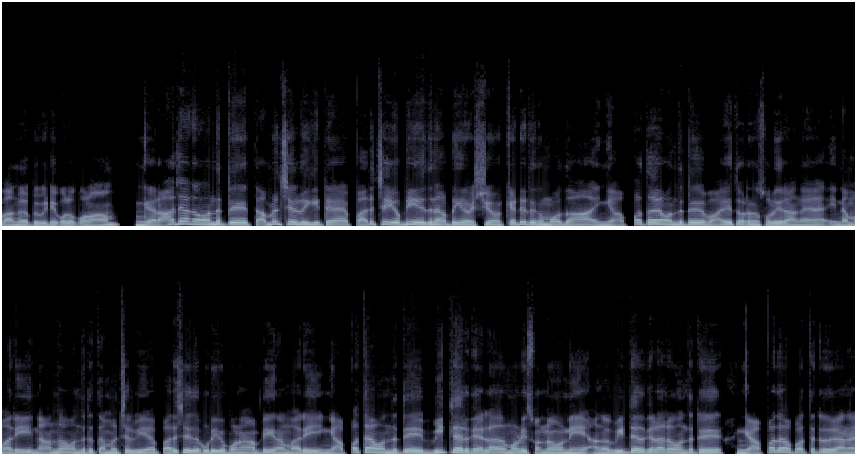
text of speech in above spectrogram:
வாங்க இப்போ வீடியோக்குள்ள போகலாம் இங்க ராஜாங்க வந்துட்டு தமிழ்ச்செல்வி கிட்ட பரீட்சை எப்படி எழுதுனா அப்படிங்கிற விஷயம் கேட்டுட்டு இருக்கும்போது தான், இங்க அப்பதான் வந்துட்டு வாயை திறந்து சொல்லிடுறாங்க இந்த மாதிரி நான் தான் வந்துட்டு தமிழ்ச்செல்விய பரீட்சை எழுத கூட்டிட்டு போனேன் அப்படிங்கிற மாதிரி இங்க அப்பதான் வந்துட்டு வீட்டில் இருக்க எல்லாரும் முன்னாடியும் சொன்ன உடனே, அங்க வீட்டில் இருக்க எல்லாரும் வந்துட்டு இங்க அப்பத்தாவ பார்த்துட்டு இருக்காங்க.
